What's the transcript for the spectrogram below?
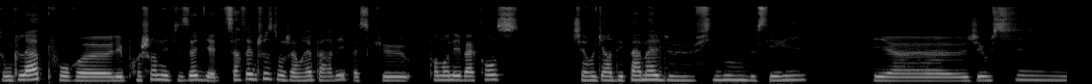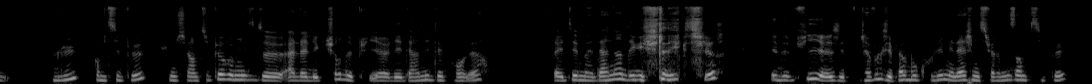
Donc là, pour euh, les prochains épisodes, il y a certaines choses dont j'aimerais parler parce que pendant les vacances, j'ai regardé pas mal de films, de séries, et euh, j'ai aussi lu un petit peu. Je me suis un petit peu remise à la lecture depuis euh, les derniers débranleurs. Ça a été ma dernière lecture. Et depuis, euh, j'avoue que j'ai pas beaucoup lu, mais là, je m'y suis remise un petit peu.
